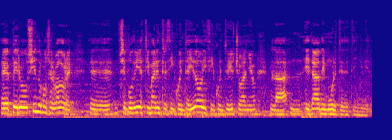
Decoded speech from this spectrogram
Eh, pero siendo conservadores, eh, se podría estimar entre 52 y 58 años la edad de muerte de este individuo.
